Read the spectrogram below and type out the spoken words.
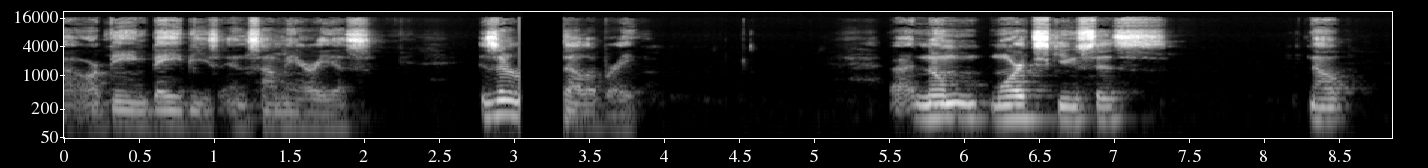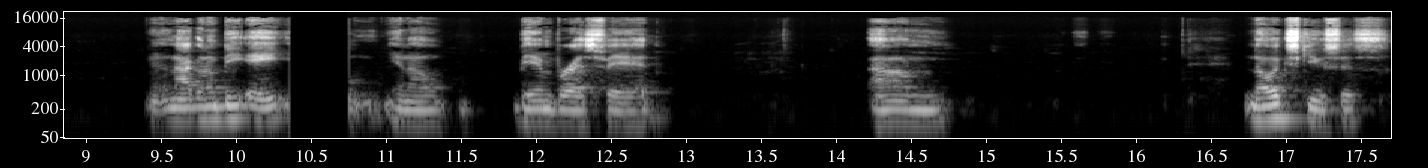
uh, or being babies in some areas. Isn't celebrate? Uh, no more excuses. No, you're not going to be eight. You know, being breastfed. Um, no excuses.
